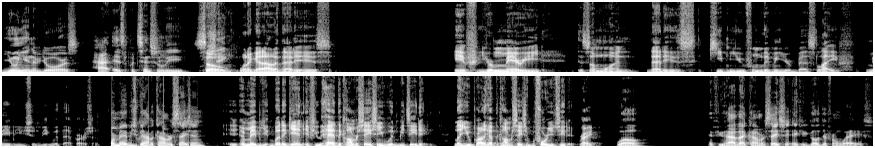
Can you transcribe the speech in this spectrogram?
union of yours ha- is potentially So shaky. what I got out of that is if you're married to someone that is keeping you from living your best life, maybe you shouldn't be with that person. or maybe you can have a conversation Or maybe but again, if you had the conversation, you wouldn't be cheating. Like you probably have the conversation before you cheated, right? Well, if you have that conversation, it could go different ways.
